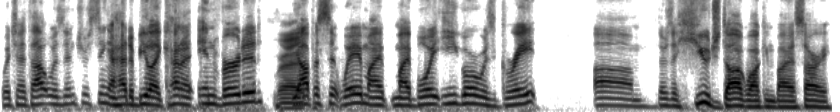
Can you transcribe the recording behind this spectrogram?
which I thought was interesting. I had to be like kind of inverted right. the opposite way. My my boy Igor was great. Um there's a huge dog walking by. Sorry.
